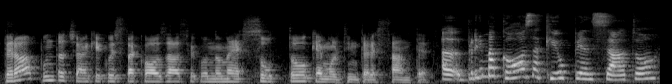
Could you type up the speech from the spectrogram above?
Però appunto c'è anche questa cosa secondo me sotto che è molto interessante. Uh, prima cosa che ho pensato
